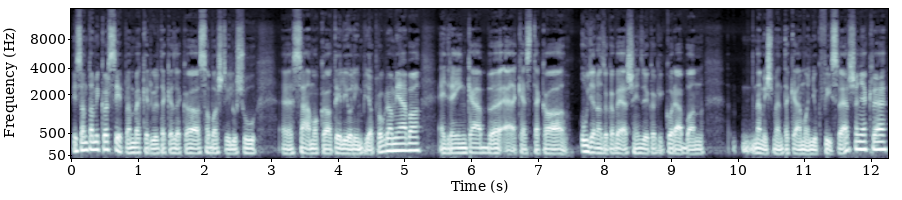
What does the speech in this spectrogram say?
viszont amikor szépen bekerültek ezek a szabastílusú számok a téli olimpia programjába, egyre inkább elkezdtek a, ugyanazok a versenyzők, akik korábban nem is mentek el mondjuk FIS versenyekre,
